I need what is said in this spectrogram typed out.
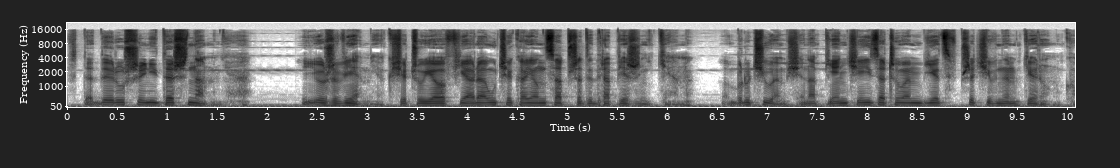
Wtedy ruszyli też na mnie. Już wiem, jak się czuje ofiara uciekająca przed drapieżnikiem. Obróciłem się na pięcie i zacząłem biec w przeciwnym kierunku.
